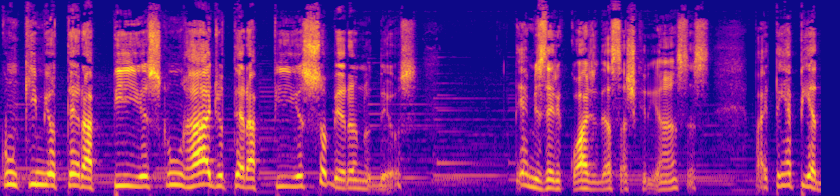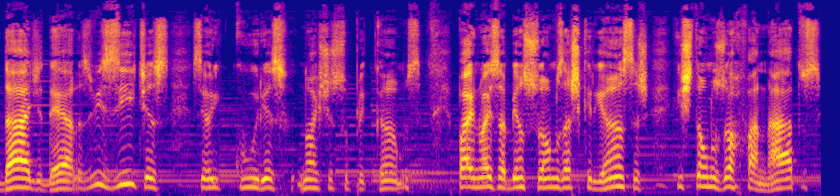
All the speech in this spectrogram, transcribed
com quimioterapias, com radioterapias. Soberano Deus, tenha misericórdia dessas crianças Pai, tenha piedade delas, visite-as, Senhor, e cure-as, nós te suplicamos. Pai, nós abençoamos as crianças que estão nos orfanatos,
